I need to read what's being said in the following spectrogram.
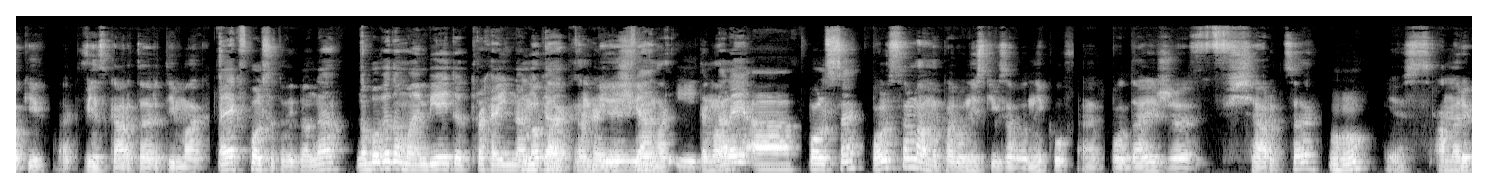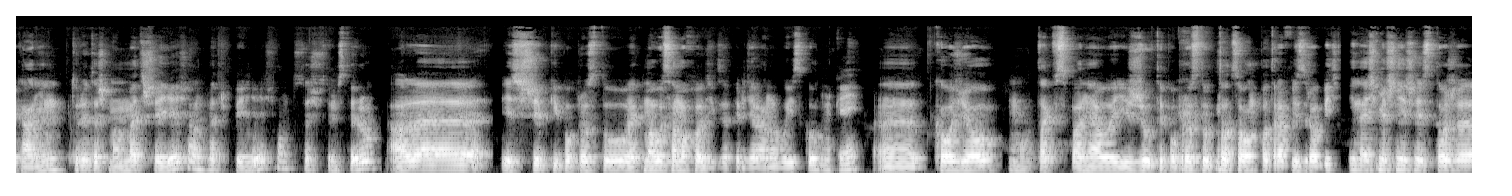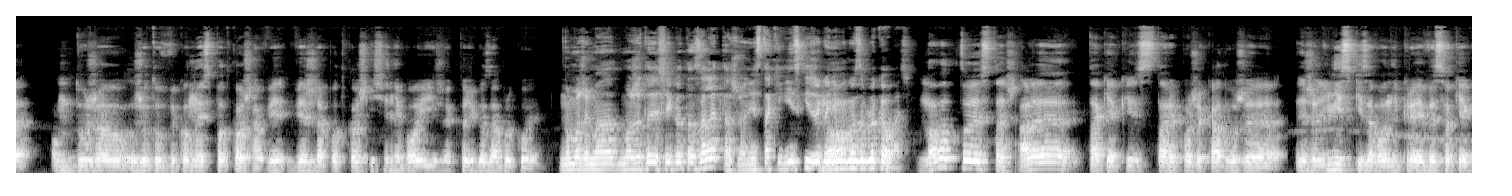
jak Vince Carter, T-Mac. A jak w Polsce to wygląda? No bo wiadomo, NBA to trochę inna No liga, tak, trochę NBA inny świat jednak, i tak no. dalej, a w Polsce? W Polsce mamy paru niskich zawodników, e, bodajże w siarce Mhm. Jest Amerykanin, który też ma 1,60 m, 1,50 m, coś w tym stylu, ale jest szybki po prostu, jak mały samochodzik zapierdziela na boisku. Okej. E, kozioł, tak wspaniały i rzuty po prostu to, co on potrafi zrobić. I najśmieszniejsze jest to, że on dużo rzutów wykonuje spod kosza. Wie, wjeżdża pod kosz i się nie boi, że ktoś go zablokuje. No może, ma, może to jest jego ta zaleta, że on jest taki niski, że go No. nie mogą zablokować. No to jest też, ale tak jak jest stare porzekadło, że jeżeli niski zawodnik kryje wysokiego,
